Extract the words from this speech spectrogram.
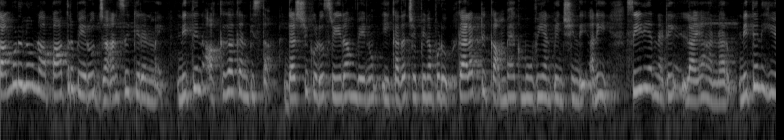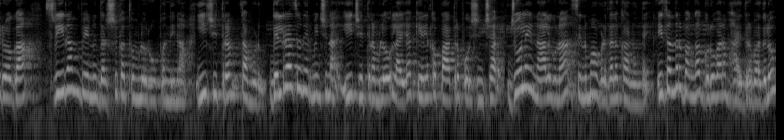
తమ్ముడులో నా పాత్ర పేరు ఝాన్సీ కిరణ్మయ్. నితిన్ అక్కగా కనిపిస్తా. దర్శకుడు శ్రీరామ్ వేణు ఈ కథ చెప్పినప్పుడు కలెక్ట్ కంబ్యాక్ మూవీ అనిపించింది అని సీనియర్ నటి లయ అన్నారు. నితిన్ హీరోగా శ్రీరామ్ వేణు దర్శకత్వంలో రూపొందిన ఈ చిత్రం తమ్ముడు. దిల్ రాజు నిర్మించిన ఈ చిత్రంలో లయ కీలక పాత్ర పోషించారు. జూలై నాలుగున సినిమా విడుదల కానుంది. ఈ సందర్భంగా గురువారం హైదరాబాద్లో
